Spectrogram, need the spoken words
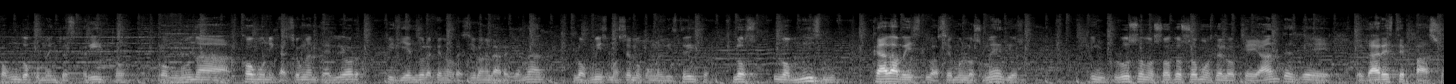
con un documento escrito, con una comunicación anterior pidiéndole que nos reciban en la regional. Lo mismo hacemos con el distrito, los, lo mismo cada vez lo hacemos en los medios. Incluso nosotros somos de los que antes de, dar este paso,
